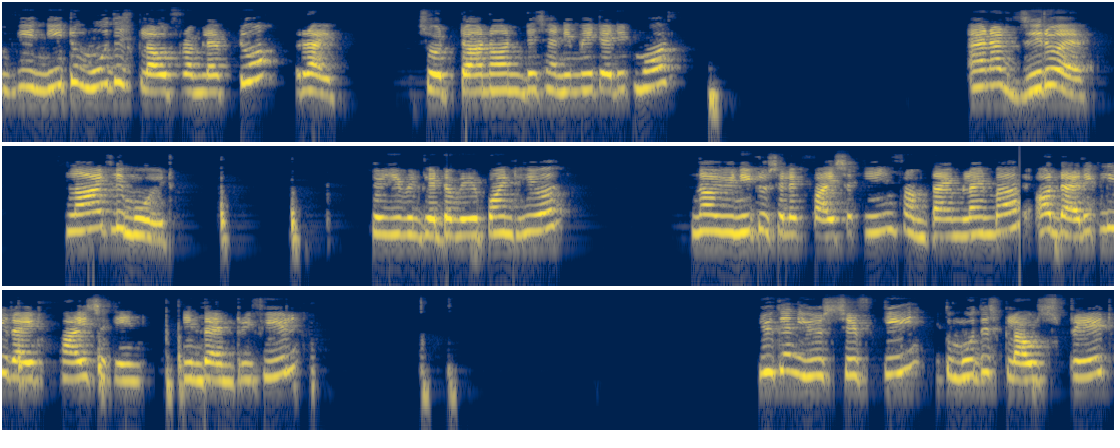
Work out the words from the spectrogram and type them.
We need to move this cloud from left to right. So turn on this animate edit mode and at 0f slightly move it. So you will get the waypoint here. Now you need to select 5 seconds from timeline bar or directly write 5 seconds in the entry field. You can use shift key to move this cloud straight.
